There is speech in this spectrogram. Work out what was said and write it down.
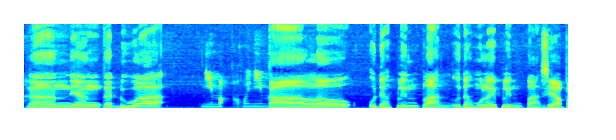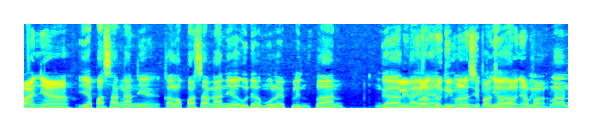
dan yang kedua Nyimak aku nyimak. kalau udah plin plan udah mulai plin plan siapanya? ya pasangannya kalau pasangannya udah mulai plin plan nggak Plin plan tuh gimana sih, Pak? ya, Contohnya, plin Pak? plan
